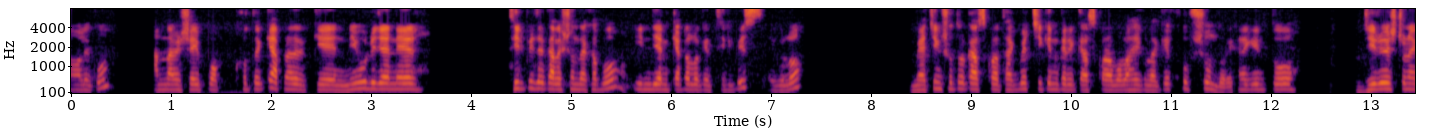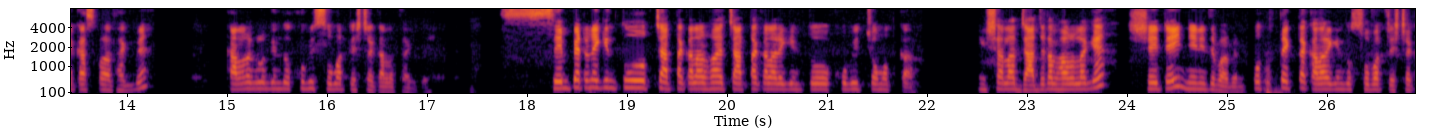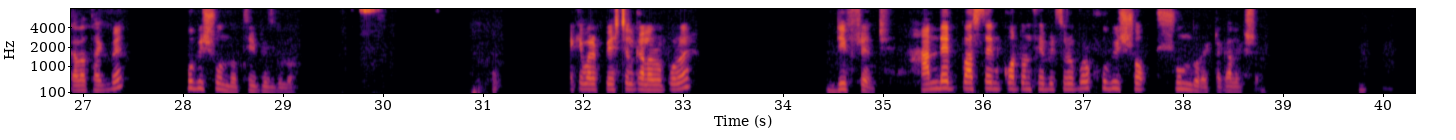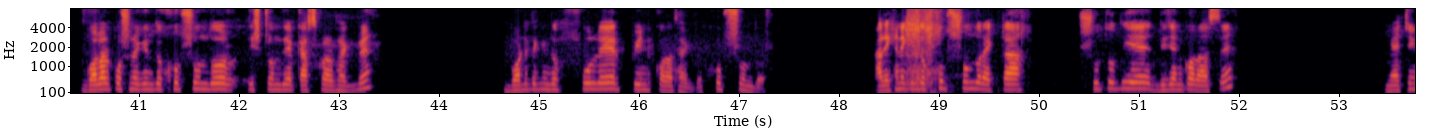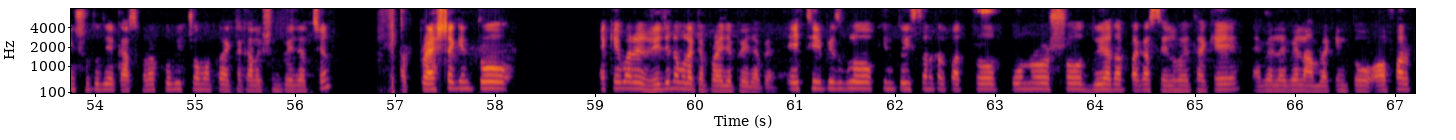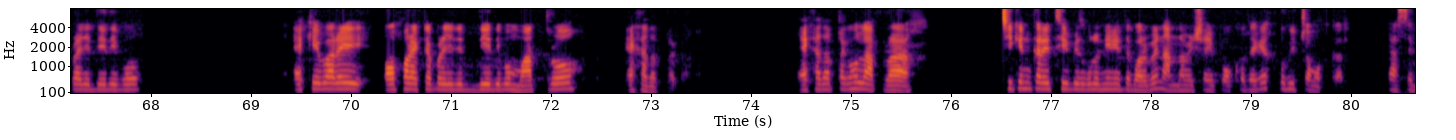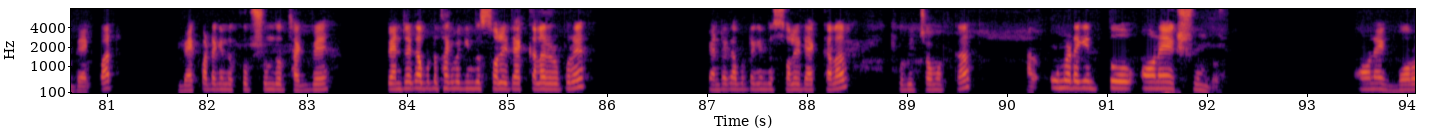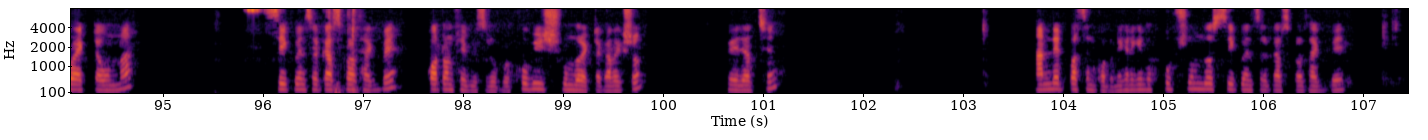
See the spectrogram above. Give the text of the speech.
আসসালামু আলাইকুম। আমি সেই পক্ষ থেকে আপনাদেরকে নিউ ডিজাইনের থ্রি পিসের কালেকশন দেখাবো। ইন্ডিয়ান ক্যাটালগের থ্রি পিস এগুলো। ম্যাচিং সুতোর কাজ করা থাকবে চিকেন কারি কাজ করা বলা হয় এগুলোকে। খুব সুন্দর। এখানে কিন্তু জিরো স্টোনের কাজ করা থাকবে। কালারগুলো কিন্তু খুবই সোবার টেস্টের কালার থাকবে। সেম প্যাটার্নে কিন্তু চারটা কালার হয়। চারটা কালারে কিন্তু খুবই চমৎকার। ইনশাল্লাহ যার যেটা ভালো লাগে সেইটাই নিয়ে নিতে পারবেন। প্রত্যেকটা কালার কিন্তু সোবার টেস্টের কালার থাকবে। খুবই সুন্দর থ্রি পিসগুলো একেবারে পেস্টেল কালার উপরে। ডিফারেন্ট হান্ড্রেড পার্সেন্ট কটন ফেব্রিক্সের উপর খুবই সুন্দর একটা কালেকশন গলার পোষণে কিন্তু খুব সুন্দর স্টোন দিয়ে কাজ করা থাকবে। বডিতে কিন্তু ফুলের প্রিন্ট করা থাকবে, খুব সুন্দর। আর এখানে কিন্তু খুব সুন্দর একটা সুতো দিয়ে ডিজাইন করা আছে। ম্যাচিং সুতো দিয়ে কাজ করা, খুবই চমৎকার একটা কালেকশন পেয়ে যাচ্ছেন। আর প্রাইসটা কিন্তু একেবারে রিজনেবল একটা প্রাইজে পেয়ে যাবেন। এই থ্রি পিসগুলো কিন্তু স্থানকাল পাত্র পনেরোশো দুই হাজার টাকা সেল হয়ে থাকে। অ্যাভেলেবেল আমরা কিন্তু অফার প্রাইজে দিয়ে দিব। একেবারে অফার একটা প্রাইজে দিয়ে দিব মাত্র এক হাজার টাকা। এক হাজার টাকা হলে আপনারা চিকেন কারি থ্রি পিসগুলো নিয়ে নিতে পারবেন। আন্নামের শাহী পক্ষ থেকে খুবই চমৎকার। আছে ব্যাক পার্ট ব্যাক পার্টটা কিন্তু খুব সুন্দর থাকবে। প্যান্টের কাপড়টা থাকবে কিন্তু সলিড এক কালারের উপরে। প্যান্টের কাপড়টা কিন্তু সলিড এক কালার খুবই চমৎকার। আর ওনাটা কিন্তু অনেক সুন্দর। অনেক বড় একটা ওনা সিকোয়েন্সের কাজ করা থাকবে কটন ফেব্রিক্সের উপর। খুবই সুন্দর একটা কালেকশন পেয়ে যাচ্ছেন। Hundred percent cotton. এখানে কিন্তু খুব সুন্দর সিকোয়েন্সের কাজ করা থাকবে।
